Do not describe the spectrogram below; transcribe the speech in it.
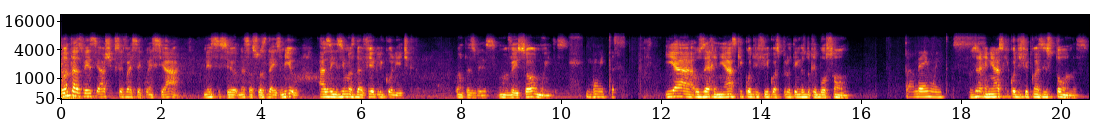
Quantas vezes você acha que você vai sequenciar nesse seu, nessas suas 10 mil as enzimas da via glicolítica? Quantas vezes? Uma vez só ou muitas? Muitas. E a, os RNAs que codificam as proteínas do ribossomo? Também muitas. Os RNAs que codificam as histonas?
